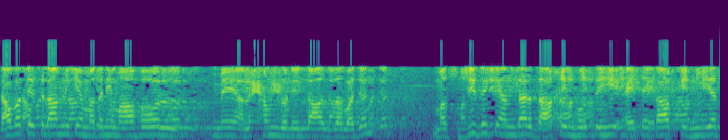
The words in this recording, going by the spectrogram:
دعوت اسلامی کے مدنی ماحول میں الحمد للہ مسجد کے اندر داخل ہوتے ہی احتکاب کی نیت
